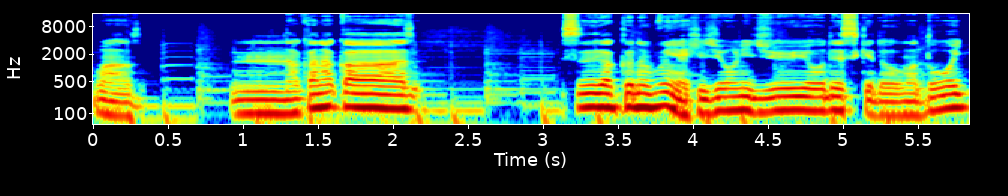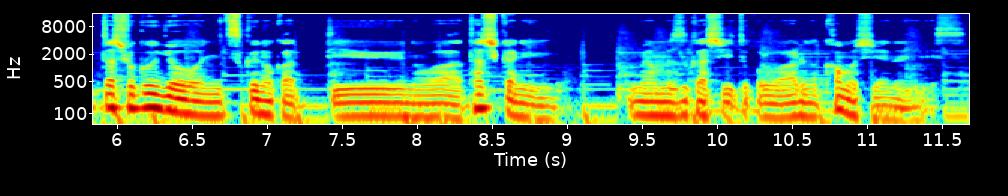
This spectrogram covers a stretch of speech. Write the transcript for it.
まあ、うんなかなか数学の分野非常に重要ですけど、まあ、どういった職業に就くのかっていうのは確かに今難しいところはあるのかもしれないです。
